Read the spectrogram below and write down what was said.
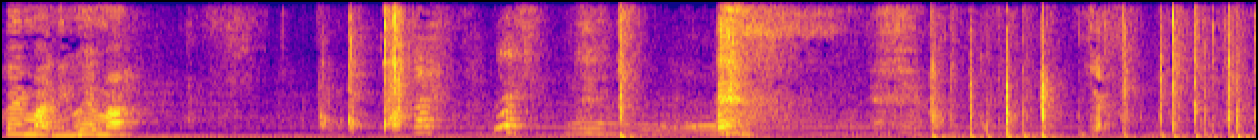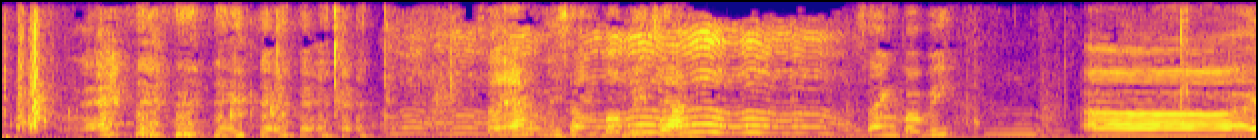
会吗？你会吗？sayang, ni sayang Bobby jangan. Sayang Bobby. Uh,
